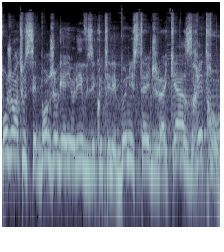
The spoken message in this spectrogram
Bonjour à tous, c'est Banjo Gaioli, vous écoutez les bonus stages de la case rétro.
